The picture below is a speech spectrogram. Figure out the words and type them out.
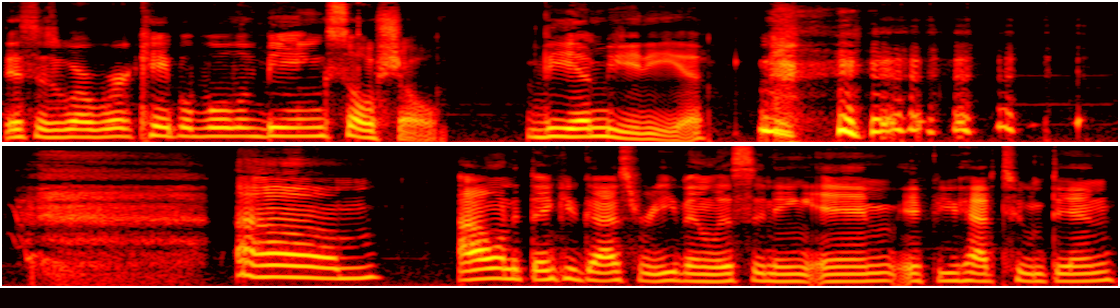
This is where we're capable of being social via media. um, I want to thank you guys for even listening in. If you have tuned in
